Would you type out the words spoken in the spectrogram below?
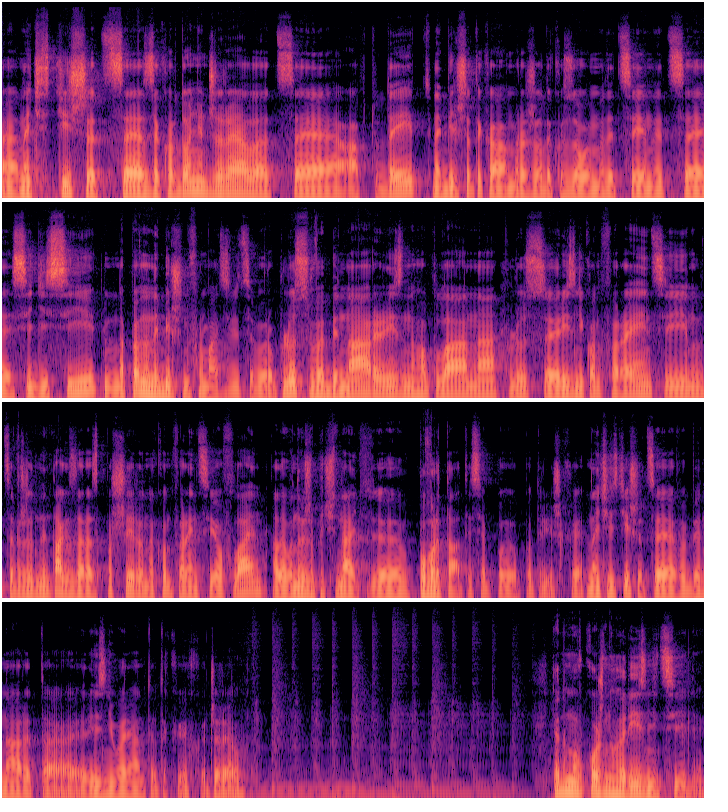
Е, Найчастіше це закордонні джерела, це UpToDate. Найбільша така мережа доказової медицини це CDC. Напевно, найбільше інформації від себе беру. Плюс вебінари різного плана, плюс різні конференції. Ну це вже не так зараз поширено конференції офлайн, але вони вже починають е, повертатися по- потрішки. Найчастіше це вебінари та різні варіанти таких джерел. Я думаю, в кожного різні цілі.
